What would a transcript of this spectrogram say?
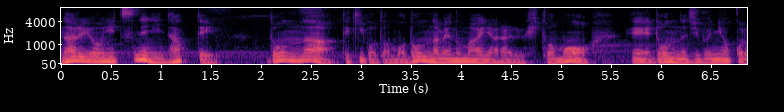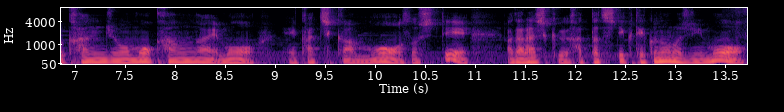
なるように常になっている。どんな出来事もどんな目の前にあられる人も、えー、どんな自分に起こる感情も考えも、えー、価値観もそして新しく発達していくテクノロジーも、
